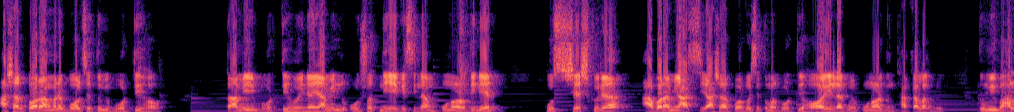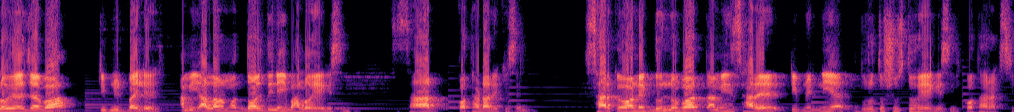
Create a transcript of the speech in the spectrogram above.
আসার পর আমার বলছে তুমি ভর্তি হও। তা আমি ভর্তি হই নাই, আমি ঔষধ নিয়ে গেছিলাম পনেরো দিনের। কোর্স শেষ করে আবার আমি আসছি। আসার পর কইছে তোমার ভর্তি হওয়াই লাগবে, পনেরো দিন থাকা লাগবে। তুমি ভালো হয়ে যাবা টিপনিট পাইলে আমি আল্লাহর মত দশ দিনেই ভালো হয়ে গেছি। স্যার কথাটা রেখেছেন। স্যারকে অনেক ধন্যবাদ। আমি স্যারের ট্রিটমেন্ট নিয়ে দ্রুত সুস্থ হয়ে গেছি, কথা রাখছি।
